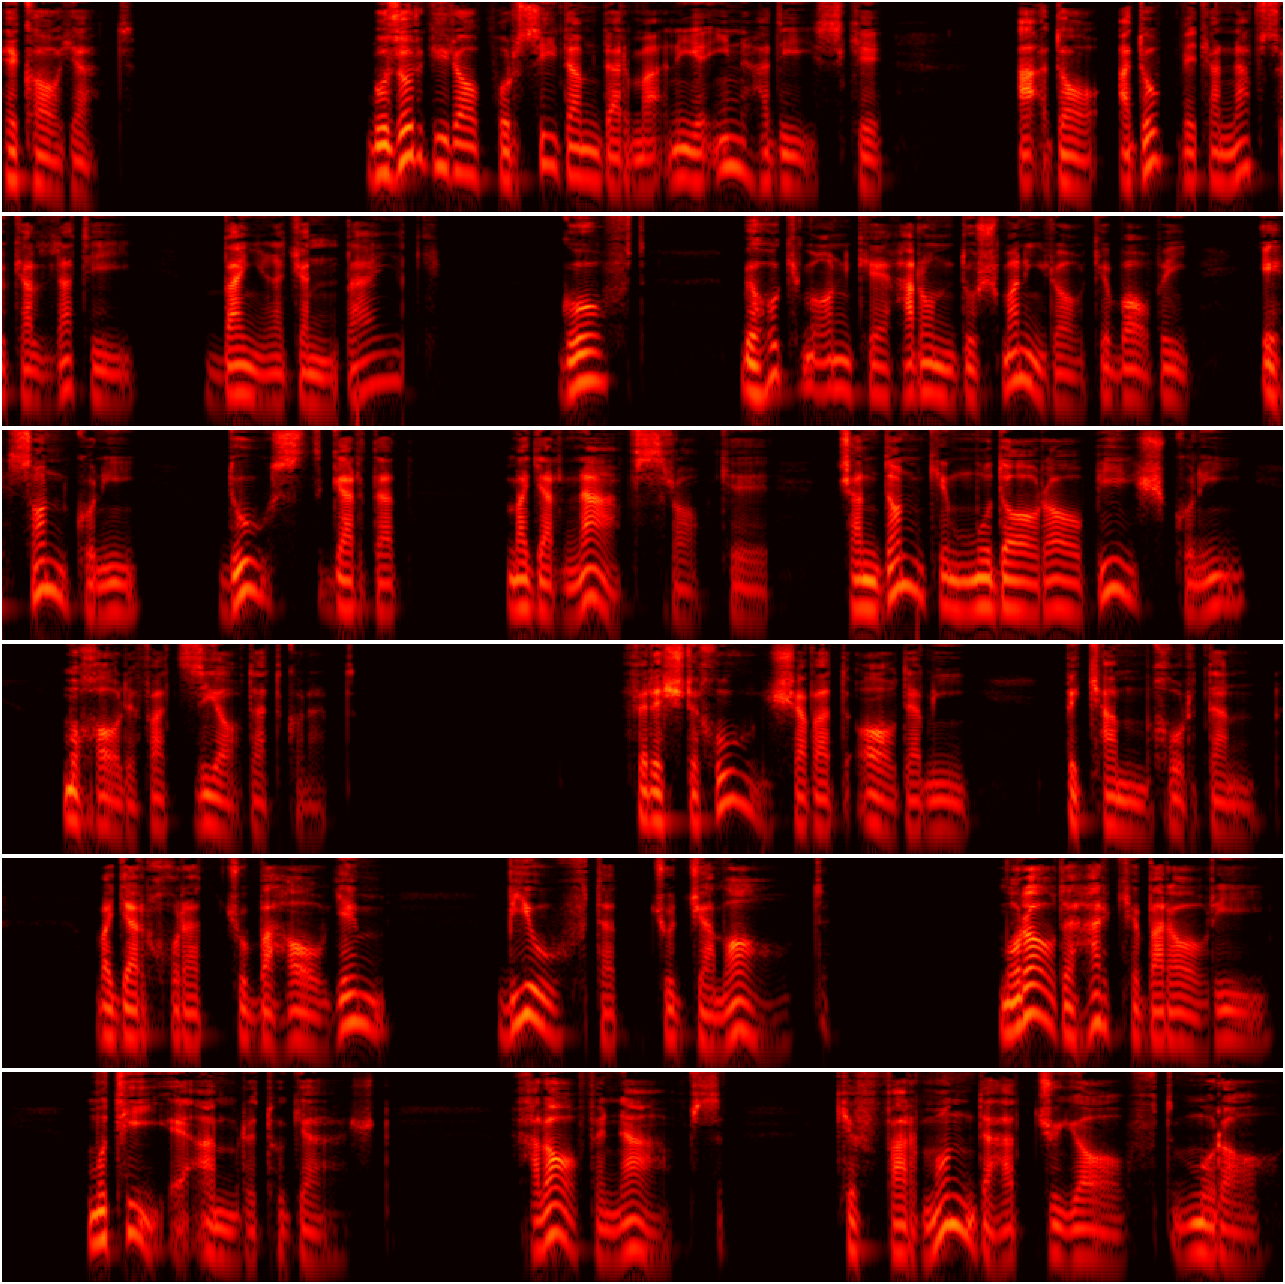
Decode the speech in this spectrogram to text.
حکایت. بزرگی را پرسیدم در معنی این حدیث که اعدا ادب و نفس و کلتی بین جنبیک. گفت به حکم آن که هر آن دشمنی را که با وی احسان کنی دوست گردد مگر نفس را که چندان که مدارا بیش کنی مخالفت زیادت کند. فرشته خوی شود آدمی به کم خوردن وگر خورد چو بهایم بیوفتد چو جماد. مراد هر که براری مطیع امر تو گشت. خلاف نفس که فرمان دهد جو یافت مراد.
